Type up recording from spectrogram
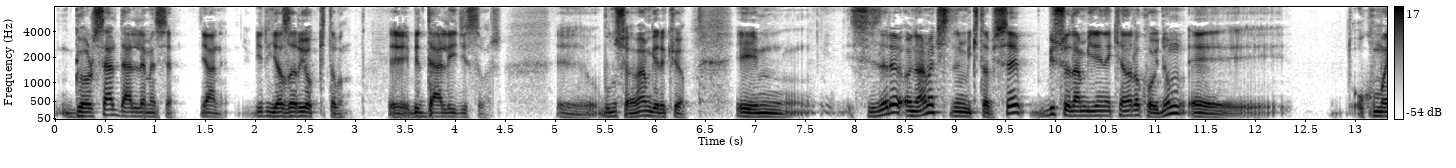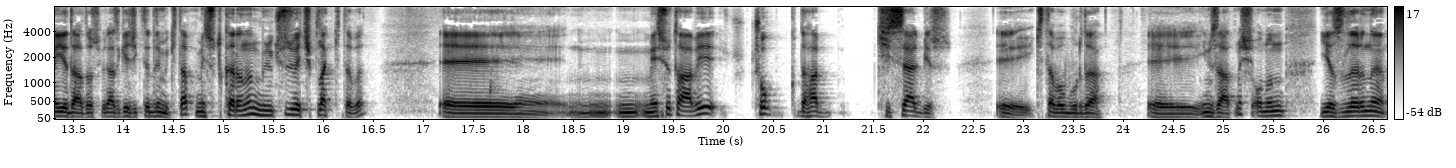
görsel derlemesi. Yani bir yazarı yok kitabın. E, bir derleyicisi var. E, bunu söylemem gerekiyor. E, sizlere önermek istediğim bir kitap ise bir süreden bir yine kenara koydum. E, okumayı daha doğrusu biraz geciktirdiğim bir kitap. Mesut Kara'nın Mülksüz ve Çıplak kitabı. Mesut abi çok daha kişisel bir e, kitaba burada e, imza atmış. Onun yazılarını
